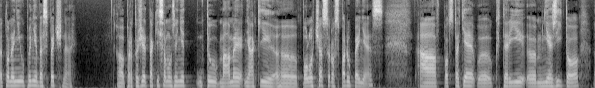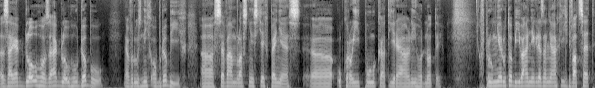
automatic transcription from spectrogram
eh, to není úplně bezpečné. Eh, protože taky samozřejmě tu máme nějaký eh, poločas rozpadu peněz a v podstatě, který měří to, za jak dlouho, za jak dlouhou dobu v různých obdobích se vám vlastně z těch peněz ukrojí půlka té reálné hodnoty. V průměru to bývá někde za nějakých 20,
